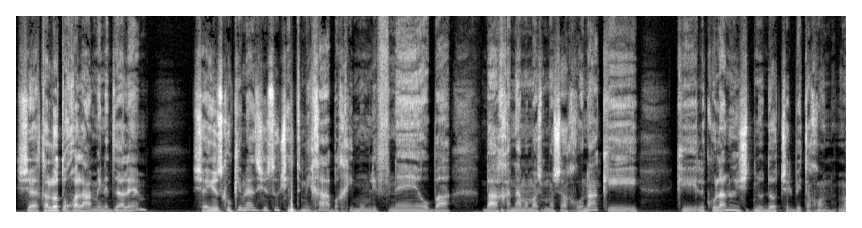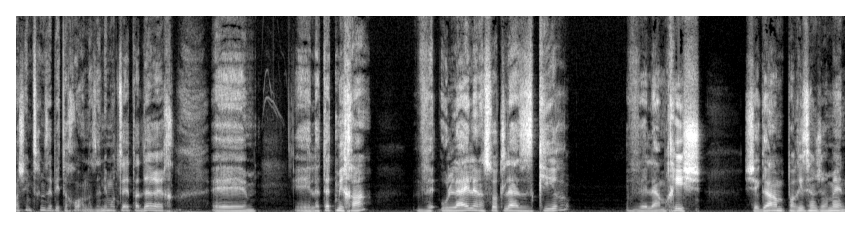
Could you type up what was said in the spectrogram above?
שאתה לא תוכל להאמין את זה עליהם, שהיו זקוקים לאיזשהו סוג של תמיכה בחימום לפני, או בהכנה ממש ממש האחרונה, כי, כי לכולנו יש תנודות של ביטחון. ומה שהם צריכים זה ביטחון. אז אני מוצא את הדרך אה, אה, לתת תמיכה, ואולי לנסות להזכיר ולהמחיש שגם פריס סן ג'רמן,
